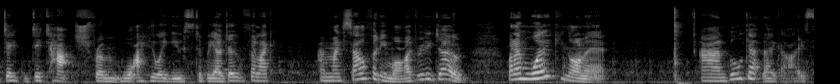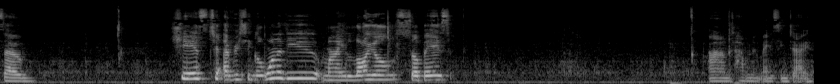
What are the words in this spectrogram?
de detached from what who I used to be. I don't feel like I'm myself anymore. I really don't. But I'm working on it and we'll get there guys. So cheers to every single one of you my loyal subbies and have an amazing day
